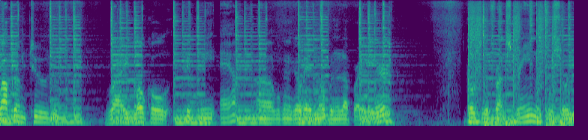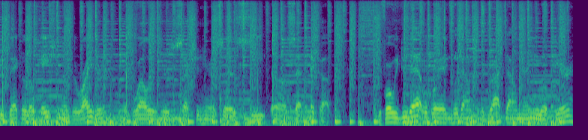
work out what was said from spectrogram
Welcome to the Ride Local Pick Me app. Uh, we're going to go ahead and open it up right here. Go to the front screen, which will show you exactly the location of the rider, as well as there's a section here that says seat, uh, set pickup. Before we do that, we'll go ahead and go down to the drop down menu up here.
